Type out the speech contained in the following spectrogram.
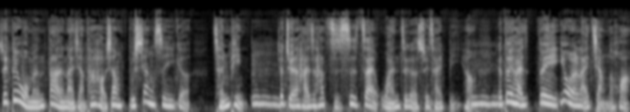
所以对我们大人来讲，他好像不像是一个成品，嗯，就觉得孩子他只是在玩这个水彩笔哈。可对孩子对幼儿来讲的话。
